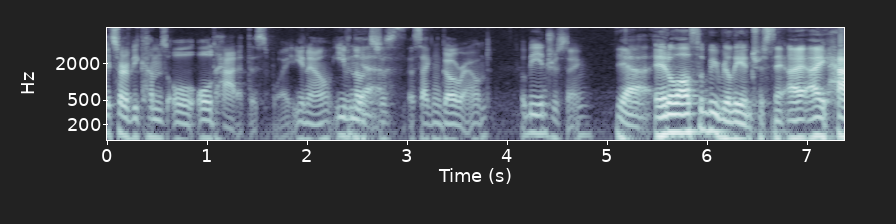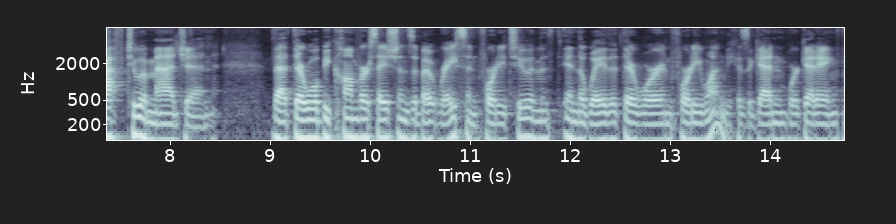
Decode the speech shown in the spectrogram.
it sort of becomes old old hat at this point. You know, even though yeah. it's just a second go round, it'll be interesting. Yeah, it'll also be really interesting. I, I have to imagine that there will be conversations about race in 42 in the, in the way that there were in 41 because again we're getting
